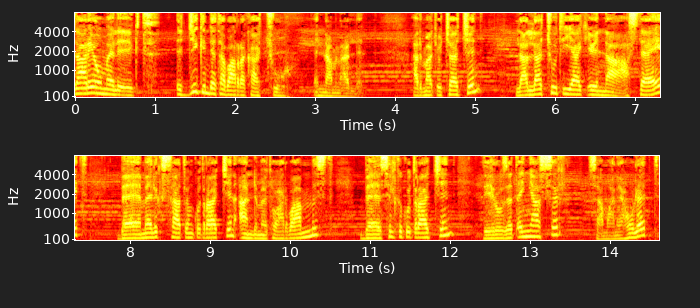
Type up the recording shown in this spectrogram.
በዛሬው መልእክት እጅግ እንደተባረካችሁ እናምናለን። አድማጮቻችን ላላችሁ ጥያቄና አስተያየት በመልእክት ሳጥን ቁጥራችን 145 በስልክ ቁጥራችን 0910 82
